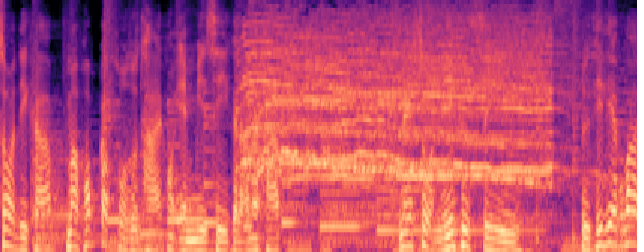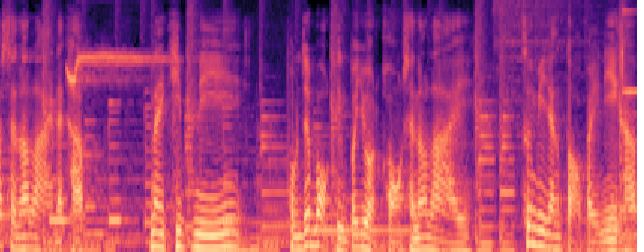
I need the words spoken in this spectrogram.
สวัสดีครับ มาพบกับส่วนสุดท้ายของ MEC กันแล้วนะครับ ในส่วนนี้คือ C หรือที่เรียกว่า Channel Line นะครับ ในคลิปนี้ผมจะบอกถึงประโยชน์ของ Channel Line ซึ่งมีดังต่อไปนี้ครับ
